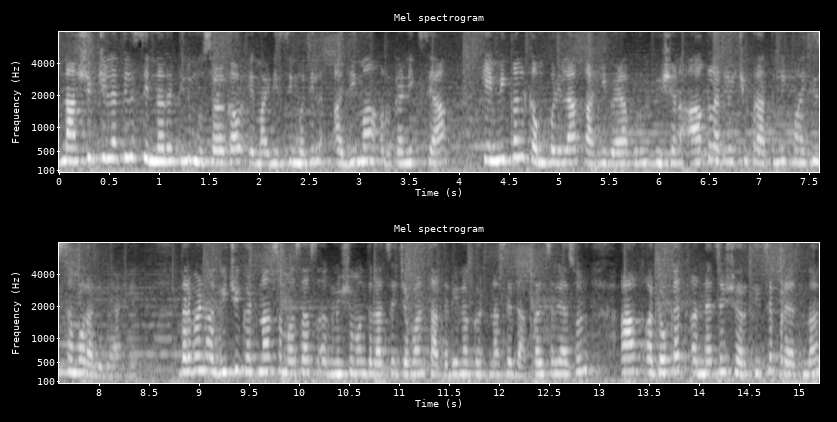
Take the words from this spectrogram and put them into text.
नाशिक जिल्ह्यातील सिन्नर येथील मुसळगाव एमआयडीसी मधील अधिमा ऑर्गॅनिक्स या केमिकल कंपनीला काही वेळापूर्वी भीषण आग लागल्याची प्राथमिक माहिती समोर आलेली आहे. दरम्यान आगीची घटना समजताच अग्निशमन दलाचे जवान तातडीनं घटनास्थळी दाखल झाले असून आग आटोक्यात आणण्याचे शर्थीचे प्रयत्न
